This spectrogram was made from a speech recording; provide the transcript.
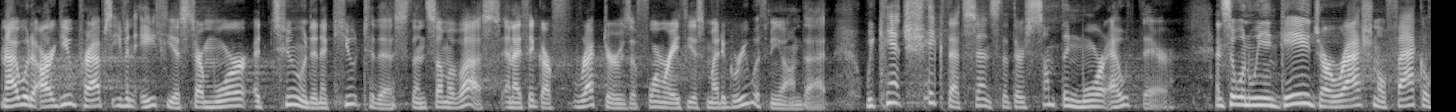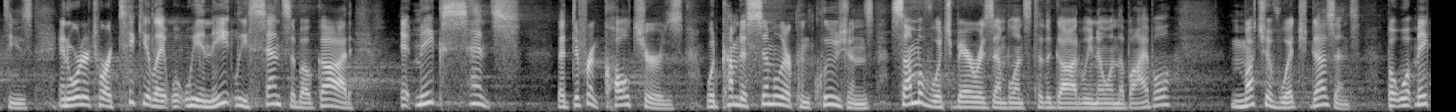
And I would argue perhaps even atheists are more attuned and acute to this than some of us. And I think our rector, who's a former atheist, might agree with me on that. We can't shake that sense that there's something more out there. And so when we engage our rational faculties in order to articulate what we innately sense about God, it makes sense that different cultures would come to similar conclusions, some of which bear resemblance to the God we know in the Bible, much of which doesn't. But what, make,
